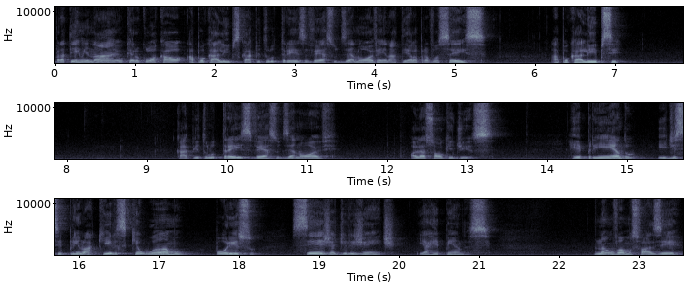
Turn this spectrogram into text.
para terminar, eu quero colocar Apocalipse, capítulo 13, verso 19 aí na tela para vocês. Apocalipse, capítulo 3, verso 19. Olha só o que diz: Repreendo e disciplino aqueles que eu amo, por isso, seja diligente e arrependa-se. Não vamos fazer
